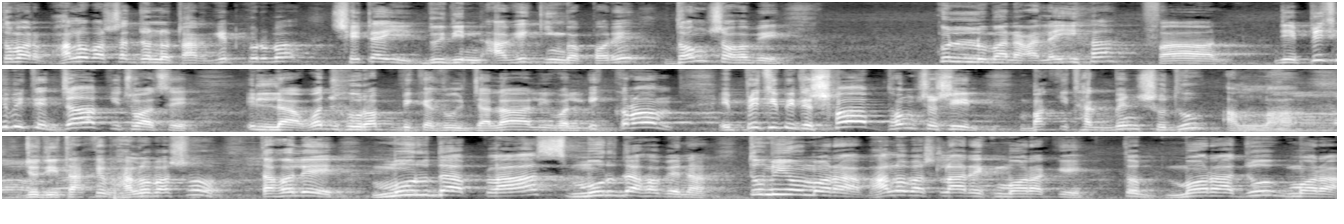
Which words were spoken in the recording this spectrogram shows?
তোমার ভালোবাসার জন্য টার্গেট করবা, সেটাই দুই দিন আগে কিংবা পরে ধ্বংস হবে। কুল্লুমান আলাইহা ফান। যে পৃথিবীতে যা কিছু আছে, ইল্লা ওয়াজহু রব্বিকা দুল জালালি ওয়াল ইকরাম, এই পৃথিবীতে সব ধ্বংসশীল, বাকি থাকবেন শুধু আল্লাহ। যদি তাকে ভালোবাসো, তাহলে মুর্দা প্লাস মুর্দা হবে না। তুমিও মরা, ভালোবাসলা আরেক মরাকে। তো মরা যোগ, মরা,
